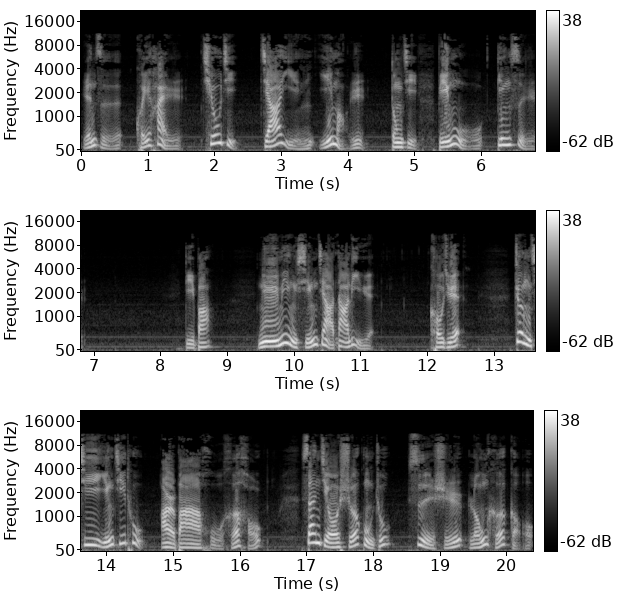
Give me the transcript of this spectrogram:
壬子癸亥日，秋季甲寅乙卯日，冬季丙午丁巳日。第八，女命行嫁大利月，口诀：正七迎鸡兔，二八虎和猴，三九蛇共猪，四十龙和狗，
